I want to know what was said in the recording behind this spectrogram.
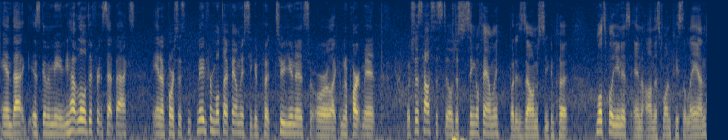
And that is going to mean you have a little different setbacks and of course, it's made for multifamily, so you could put two units or like an apartment, which this house is still just single family, but it's zoned so you can put multiple units in on this one piece of land.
